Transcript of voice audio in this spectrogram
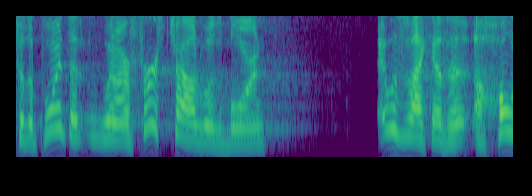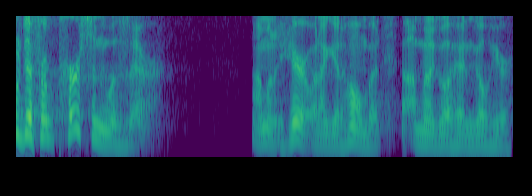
to the point that when our first child was born, it was like as a, a whole different person was there. I'm going to hear it when I get home, but I'm going to go ahead and go here.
